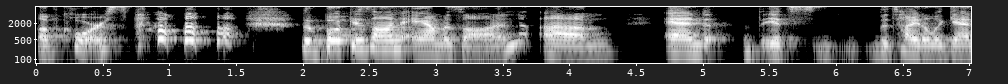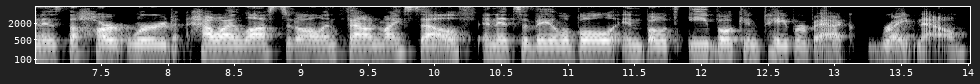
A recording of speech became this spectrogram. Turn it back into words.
of course. the book is on Amazon. Um, and it's the title again is The Heart Word How I Lost It All and Found Myself. And it's available in both ebook and paperback right now.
